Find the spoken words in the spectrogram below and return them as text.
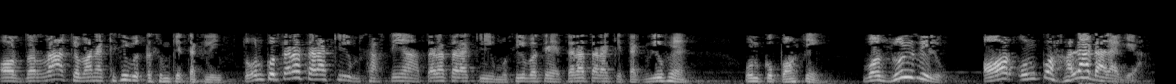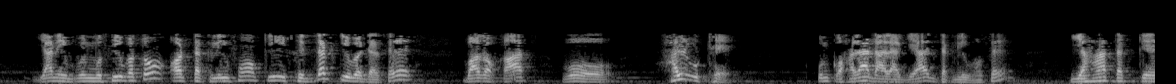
اور درا کے معنی کسی بھی قسم کی تکلیف۔ تو ان کو طرح طرح کی سختیاں، طرح طرح کی مصیبتیں، طرح طرح کی تکلیفیں ان کو پہنچی وہ ظلم اور ان کو ہلا ڈالا گیا۔ یعنی ان مصیبتوں اور تکلیفوں کی شدت کی وجہ سے بعض اوقات وہ ہل اٹھے۔ ان کو ہلا ڈالا گیا ان تکلیفوں سے۔ یہاں تک کہ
